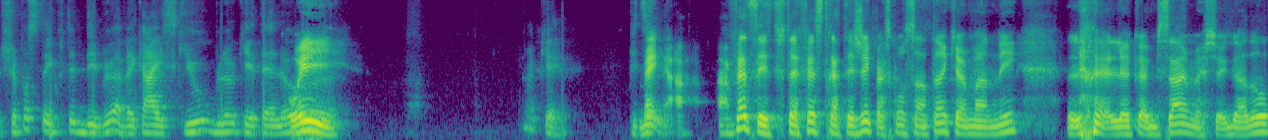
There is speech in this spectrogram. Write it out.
je sais pas si tu as écouté le début avec Ice Cube là, qui était là. Oui. OK. Ben, en fait, c'est tout à fait stratégique parce qu'on s'entend qu'à un moment donné, le, commissaire, M. Goodell,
